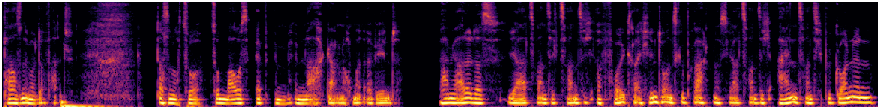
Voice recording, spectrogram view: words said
paar sind immer wieder falsch. Das noch zur, zur Maus-App im, im Nachgang nochmal erwähnt. Wir haben ja alle das Jahr 2020 erfolgreich hinter uns gebracht und das Jahr 2021 begonnen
